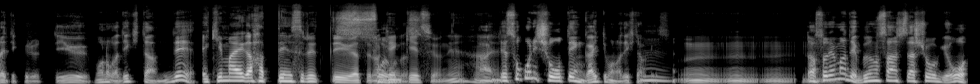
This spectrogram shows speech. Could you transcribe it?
れてくるっていうものができたんで、駅前が発展するっていうやつの原型でですすよね。は。はいい。で、そこに商店街ってものができたわけですよ。うんうんうん。だからそれまで分散した商業を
